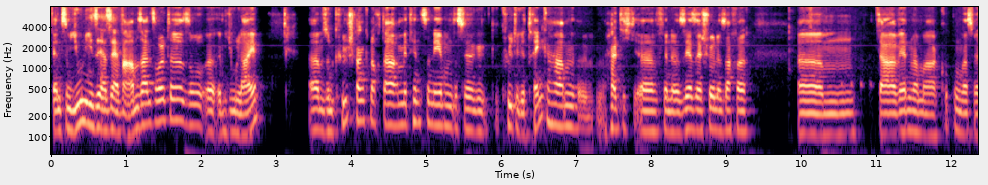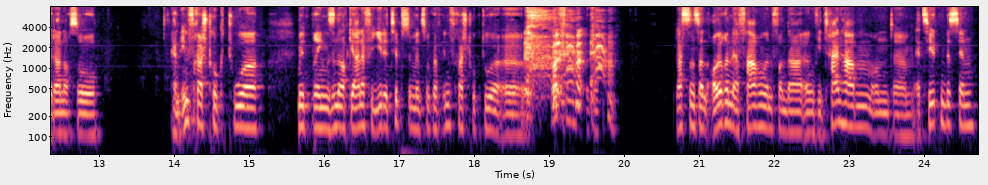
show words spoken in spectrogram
Wenn es im Juni sehr, sehr warm sein sollte, so äh, im Juli, ähm, so einen Kühlschrank noch da mit hinzunehmen, dass wir gekühlte Getränke haben, äh, halte ich äh, für eine sehr, sehr schöne Sache. Ähm, da werden wir mal gucken, was wir da noch so an Infrastruktur mitbringen. Sind auch gerne für jede Tipps in Bezug auf Infrastruktur äh, offen. Lasst uns an euren Erfahrungen von da irgendwie teilhaben und ähm, erzählt ein bisschen.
